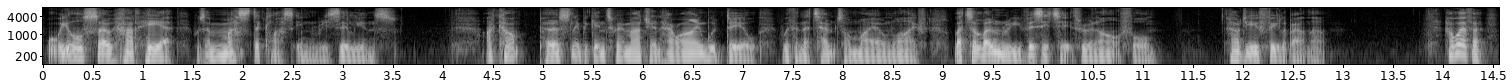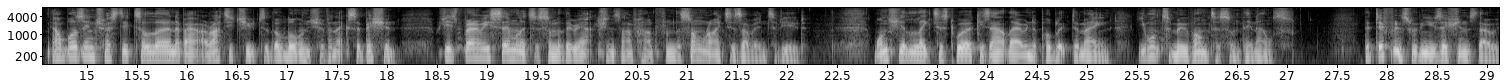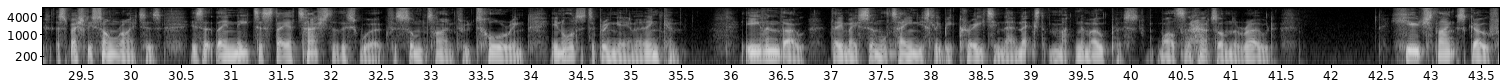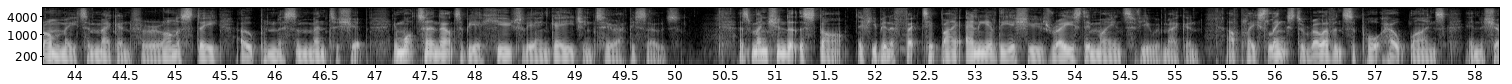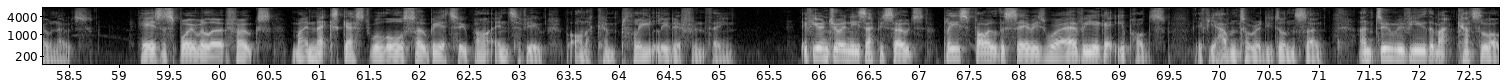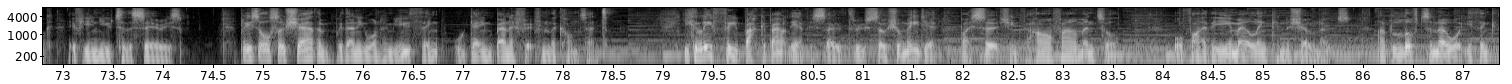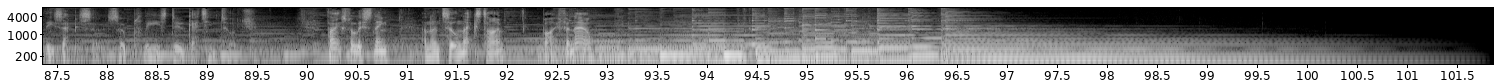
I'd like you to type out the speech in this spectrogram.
what we also had here was a masterclass in resilience. I can't personally begin to imagine how I would deal with an attempt on my own life, let alone revisit it through an art form. How do you feel about that? However, I was interested to learn about her attitude to the launch of an exhibition, which is very similar to some of the reactions I've had from the songwriters I've interviewed. Once your latest work is out there in the public domain, you want to move on to something else. The difference with musicians, though, especially songwriters, is that they need to stay attached to this work for some time through touring in order to bring in an income, even though they may simultaneously be creating their next magnum opus whilst they're out on the road. Huge thanks go from me to Megan for her honesty, openness, and mentorship in what turned out to be a hugely engaging two episodes. As mentioned at the start, if you've been affected by any of the issues raised in my interview with Megan, I've placed links to relevant support helplines in the show notes. Here's a spoiler alert, folks. My next guest will also be a two part interview, but on a completely different theme. If you're enjoying these episodes, please follow the series wherever you get your pods, if you haven't already done so, and do review the Mac catalogue if you're new to the series. Please also share them with anyone whom you think will gain benefit from the content. You can leave feedback about the episode through social media by searching for Half Hour Mentor or via the email link in the show notes. I'd love to know what you think of these episodes, so please do get in touch. Thanks for listening, and until next time, bye for now.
